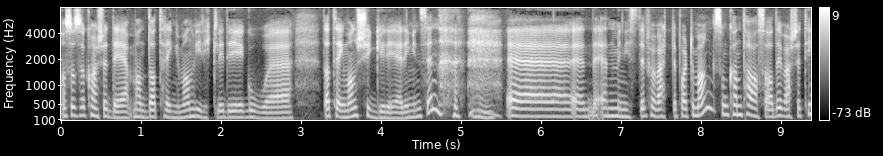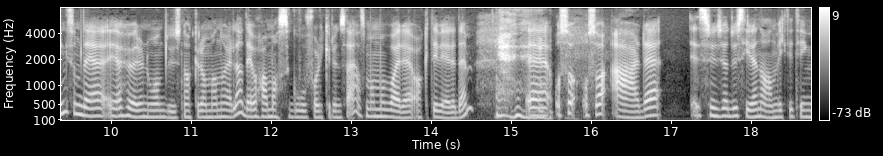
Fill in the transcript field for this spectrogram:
altså så kanskje det, man, Da trenger man virkelig de gode Da trenger man skyggeregjeringen sin. Eh, en, en minister for hvert departement som kan ta seg av diverse ting. Som det jeg hører noe om du snakker om, Manuela. Det å ha masse gode folk rundt seg. altså Man må bare aktivere dem. Eh, og så er det syns jeg du sier en annen viktig ting,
